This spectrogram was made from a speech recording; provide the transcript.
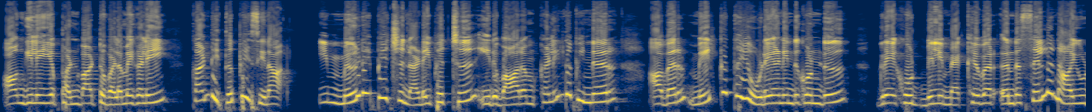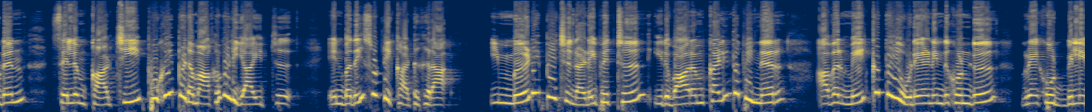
ஆங்கிலேய பண்பாட்டு வளமைகளை கண்டித்து பேசினார். இம்மேடை பேச்சு நடைபெற்று இரு வாரம் கழிந்த பின்னர் அவர் மேற்கத்தை உடையணிந்து கொண்டு கிரேஹுட் பில்லி மெக்கெவர் என்ற செல்ல நாயுடன் செல்லும் காட்சி புகைப்படமாக வெளியாயிற்று என்பதை சுட்டிக்காட்டுகிறார். இம்மேடை பேச்சு நடைபெற்று இரு வாரம் கழிந்த பின்னர் அவர் மேற்கத்தை உடையணிந்து கொண்டு கிரேஹுட் பில்லி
